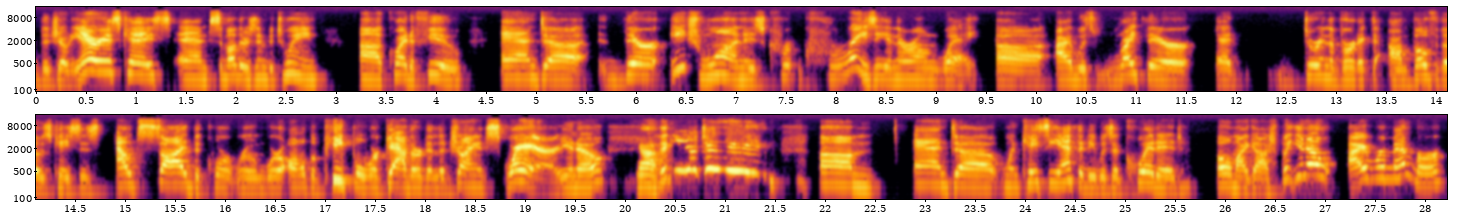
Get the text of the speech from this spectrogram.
the Jodi Arias case, and some others in between, uh, quite a few. And uh, they're each one is cr- crazy in their own way. Uh, I was right there at during the verdict on both of those cases outside the courtroom where all the people were gathered in the giant square, you know? Yeah. The guillotine. Um, and uh, when Casey Anthony was acquitted, oh my gosh. But you know, I remember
